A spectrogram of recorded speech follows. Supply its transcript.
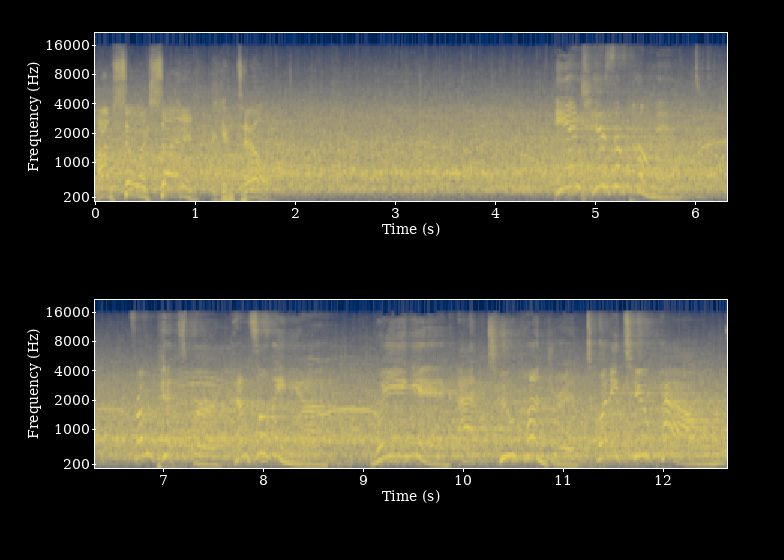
I'm so excited. I can tell. And his opponent from Pittsburgh, Pennsylvania, weighing in at 222 pounds,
